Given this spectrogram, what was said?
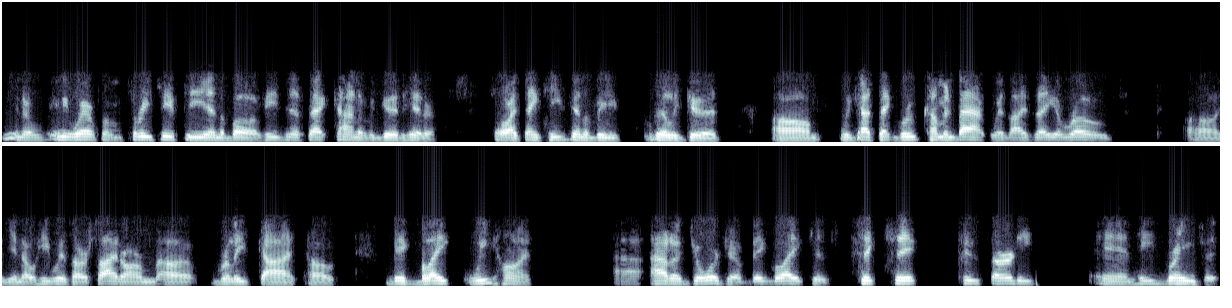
you know, anywhere from 350 and above. He's just that kind of a good hitter. So I think he's going to be really good. Um, we got that group coming back with Isaiah Rhodes. Uh, you know, he was our sidearm uh, relief guy. Uh, Big Blake Wehunt uh, out of Georgia. Big Blake is six six, two thirty, and he brings it.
